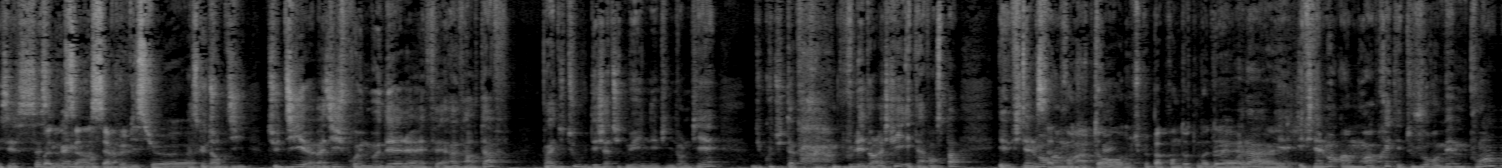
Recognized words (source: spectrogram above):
Et c'est ça, Ouais, c'est quand donc même c'est une un cercle vicieux. euh, Parce que tu te dis, tu te dis euh, vas-y, je prends une modèle, elle, fait- elle va faire le taf. Pas du tout. Déjà, tu te mets une épine dans le pied, du coup, tu tapes un boulet dans la cheville et t'avances pas. Et finalement, ça un prend mois du après, temps, donc tu peux pas prendre d'autres modèles. voilà, ouais. et, et finalement, un mois après, t'es toujours au même point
